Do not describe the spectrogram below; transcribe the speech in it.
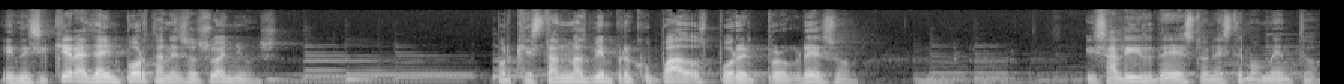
Y ni siquiera ya importan esos sueños. Porque están más bien preocupados por el progreso y salir de esto en este momento.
